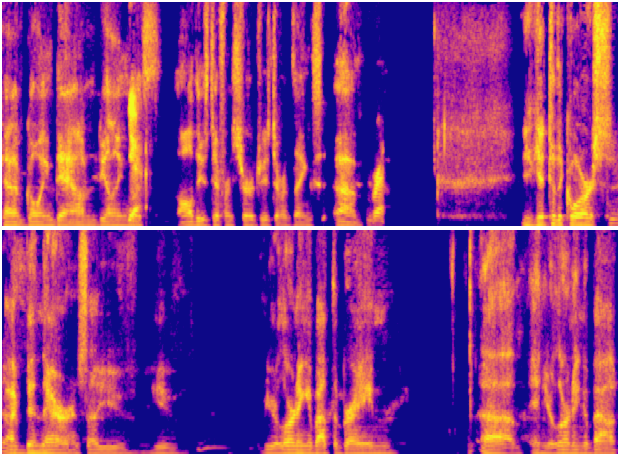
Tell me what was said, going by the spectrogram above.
kind of going down, dealing yes. with all these different surgeries, different things. Um, right. You get to the course. I've been there, so you've you you're learning about the brain, um, and you're learning about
